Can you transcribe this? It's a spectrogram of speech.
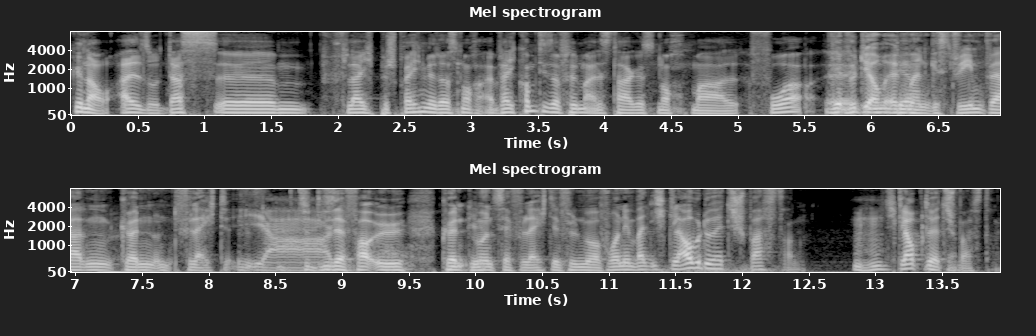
Genau, also das, ähm, vielleicht besprechen wir das noch. Vielleicht kommt dieser Film eines Tages noch mal vor. Der äh, wird ja auch der- irgendwann gestreamt werden können und vielleicht Ja, zu dieser VÖ könnten wir uns ja vielleicht den Film mal vornehmen, weil ich glaube, du hättest Spaß dran. Mhm. Ich glaube, du hättest Spaß dran.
